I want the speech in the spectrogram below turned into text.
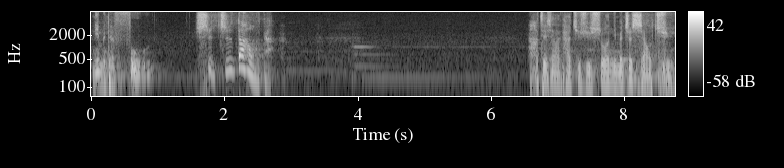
你们的父是知道的。”然后接下来他继续说：“你们这小群。”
